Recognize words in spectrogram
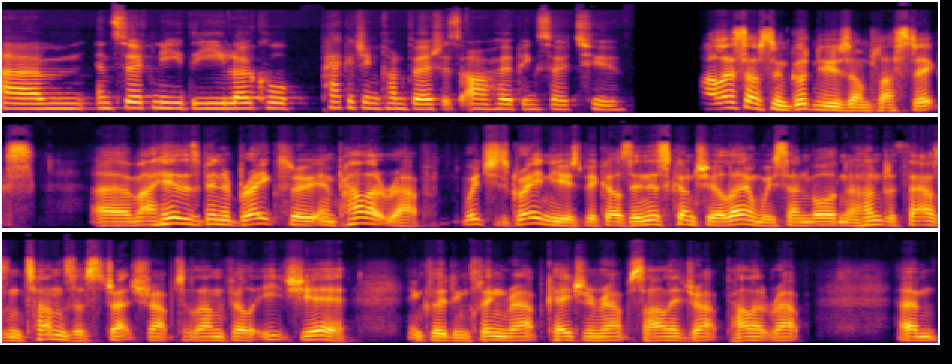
Um, and certainly the local packaging converters are hoping so too. Well, let's have some good news on plastics. Um, I hear there's been a breakthrough in pallet wrap, which is great news because in this country alone, we send more than 100,000 tons of stretch wrap to landfill each year, including cling wrap, catering wrap, silage wrap, pallet wrap. Um,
